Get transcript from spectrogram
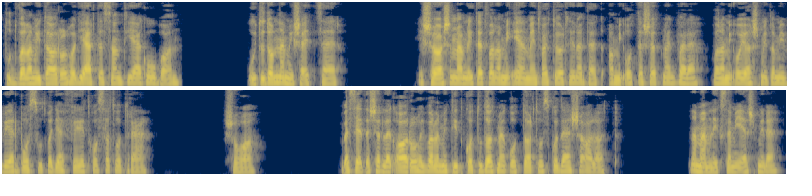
Tud valamit arról, hogy járt-e Santiago-ban? Úgy tudom, nem is egyszer. És sohasem említett valami élményt vagy történetet, ami ott esett meg vele? Valami olyasmit, ami vérbosszút vagy efférét hozhatott rá? Soha. Beszélt esetleg arról, hogy valami titkot tudott meg ott tartózkodása alatt? Nem emlékszem ilyesmire.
